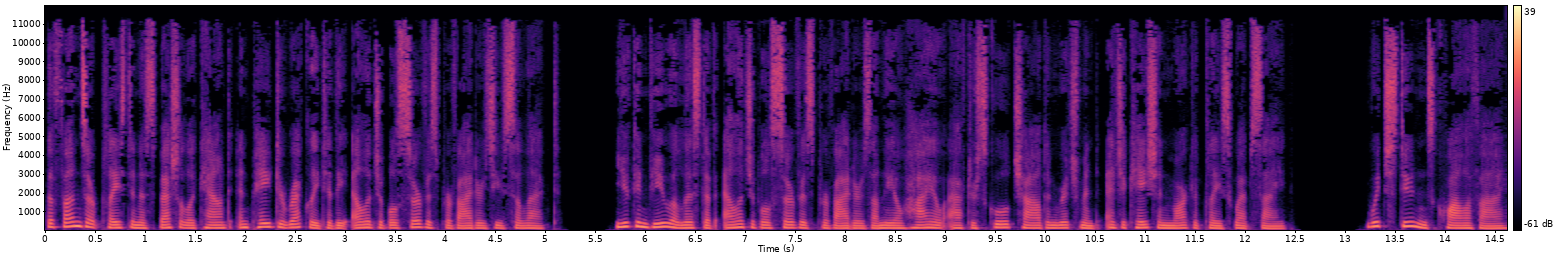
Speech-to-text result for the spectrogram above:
the funds are placed in a special account and paid directly to the eligible service providers you select. You can view a list of eligible service providers on the Ohio After School Child Enrichment Education Marketplace website. Which students qualify?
